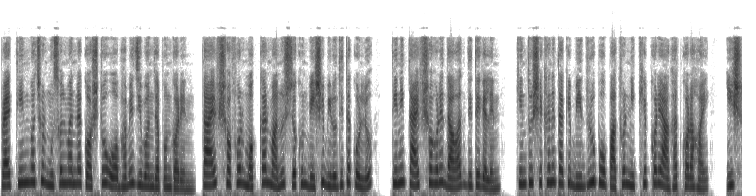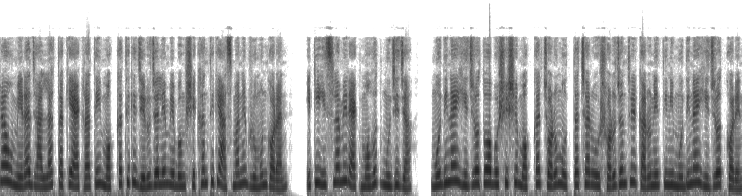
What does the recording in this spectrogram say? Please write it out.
প্রায় তিন বছর মুসলমানরা কষ্ট ও অভাবে জীবনযাপন করেন। তায়েফ সফর মক্কার মানুষ যখন বেশি বিরোধিতা করল তিনি তাইফ শহরে দাওয়াত দিতে গেলেন, কিন্তু সেখানে তাকে বিদ্রুপ ও পাথর নিক্ষেপ করে আঘাত করা হয়। ইশরা ও মেরাজ আল্লাহ তাকে এক রাতেই মক্কা থেকে জেরুজালেম এবং সেখান থেকে আসমানে ভ্রমণ করান। এটি ইসলামের এক মহৎ মুজিজা। মদিনায় হিজরত অবশেষে মক্কার চরম অত্যাচার ও ষড়যন্ত্রের কারণে তিনি মদিনায় হিজরত করেন।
